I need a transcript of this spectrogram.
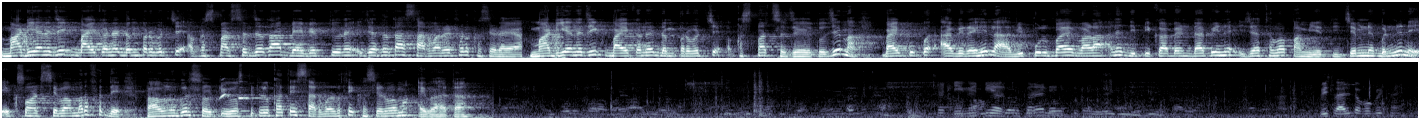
માઢિયા નજીક બાઇક અને ડમ્પર વચ્ચે અકસ્માત સર્જાતા બે વ્યક્તિઓને ઈજા થતા સારવાર હેઠળ ખસેડાયા. માઢિયા નજીક બાઇક અને ડમ્પર વચ્ચે અકસ્માત સર્જાયો હતો, જેમાં બાઇક ઉપર આવી રહેલા વિપુલભાઈ વાળા અને દીપિકાબેન ડાબીને ઈજા થવા પામી હતી, જેમને બંનેને એકસો આઠ સેવા મારફતે ભાવનગર સોટી હોસ્પિટલ ખાતે સારવાર અર્થે ખસેડવામાં આવ્યા હતા. વીસ લાલ તો પોકેટ એટલે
